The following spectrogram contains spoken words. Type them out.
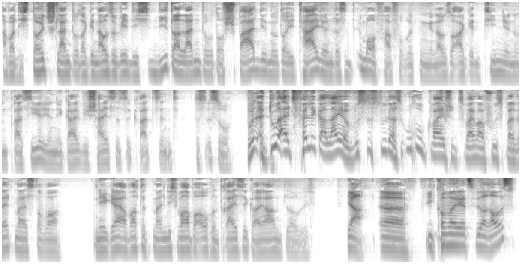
Aber nicht Deutschland oder genauso wenig Niederlande oder Spanien oder Italien. Das sind immer Favoriten. Genauso Argentinien und Brasilien, egal wie scheiße sie gerade sind. Das ist so. Äh, Du als völliger Laie, wusstest du, dass Uruguay schon zweimal Fußball-Weltmeister war? Nee, gell, erwartet man nicht, war aber auch in 30er Jahren, glaube ich. Ja, äh, wie kommen wir jetzt wieder raus?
